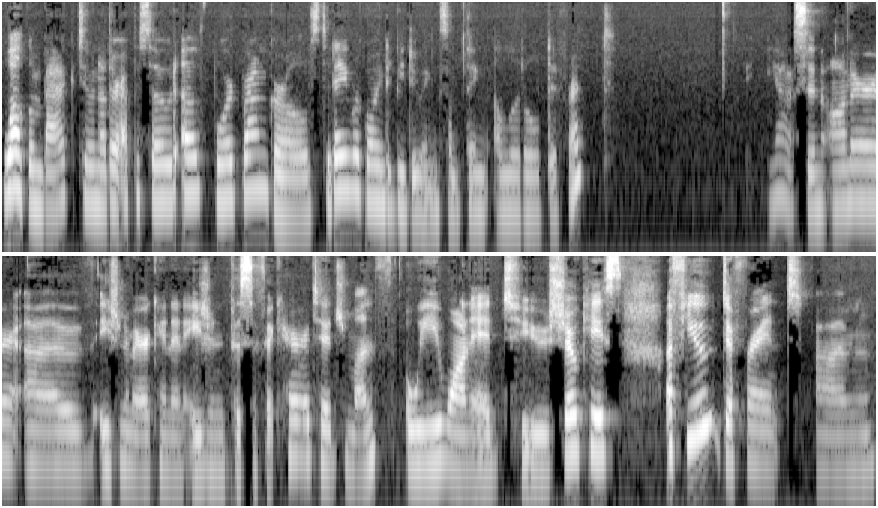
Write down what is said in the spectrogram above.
Welcome back to another episode of Bored Brown Girls. Today we're going to be doing something a little different. Yes, in honor of Asian American and Asian Pacific Heritage Month, we wanted to showcase a few different um,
